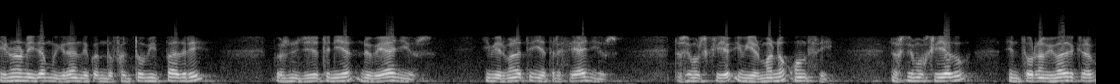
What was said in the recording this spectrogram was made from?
en una unidad muy grande cuando faltó mi padre pues yo tenía nueve años y mi hermana tenía 13 años. Nos hemos criado, y mi hermano 11. Nos hemos criado en torno a mi madre, que era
